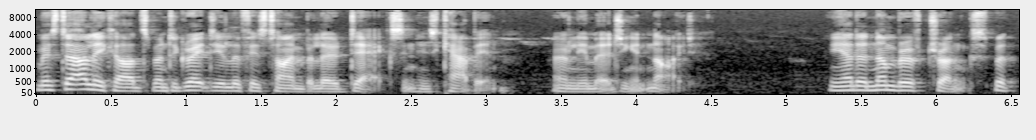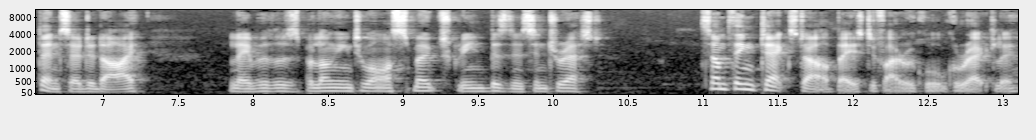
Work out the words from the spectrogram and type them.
Mr. Alucard spent a great deal of his time below decks in his cabin, only emerging at night. He had a number of trunks, but then so did I, labelled as belonging to our smokescreen business interest. Something textile based, if I recall correctly.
